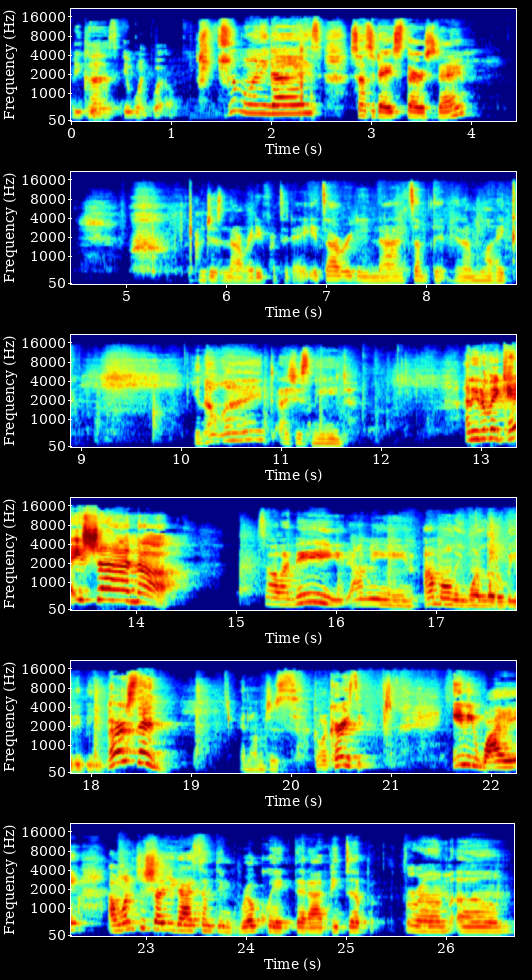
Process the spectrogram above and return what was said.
because it went well. Good morning guys. So today's thursday I'm just not ready for today. It's already nine something and I'm like, you know what? I just need, I need a vacation. That's all I need. I mean, I'm only one little bitty bitty person and I'm just going crazy. Anyway, I wanted to show you guys something real quick that I picked up from um,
